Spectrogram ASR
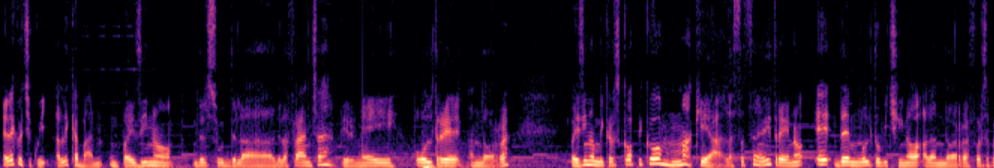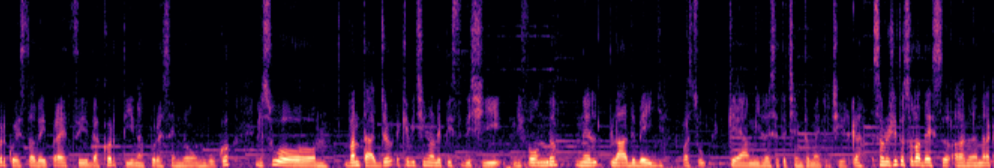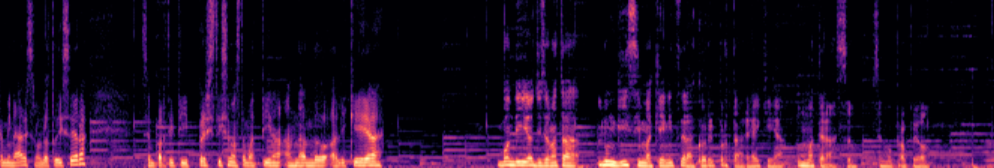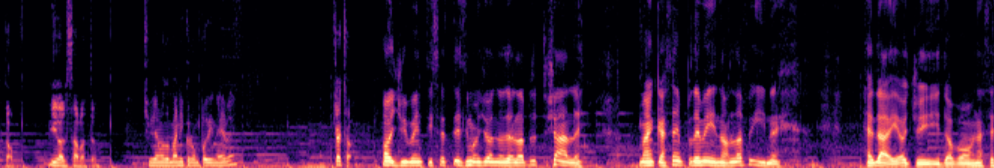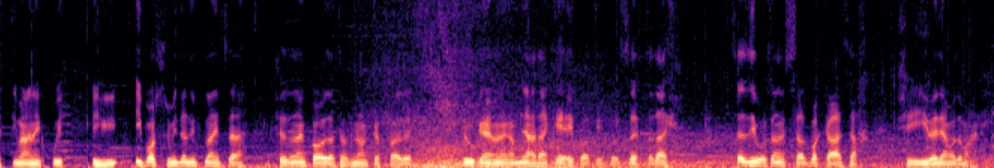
Ed eccoci qui alle Cabannes, un paesino del sud della, della Francia, Pirenei, oltre Andorra. Paesino microscopico ma che ha la stazione di treno ed è molto vicino ad Andorra, forse per questo ha dei prezzi da cortina pur essendo un buco. Il suo vantaggio è che è vicino alle piste di sci di fondo nel Pla de Beige, qua su, che è a 1700 metri circa. Sono riuscito solo adesso ad andare a camminare, sono le 8 di sera siamo partiti prestissimo stamattina andando all'Ikea. Buondì, oggi è giornata lunghissima che inizierà col riportare a Ikea un materasso. Siamo proprio top. Viva il sabato! Ci vediamo domani con un po' di neve. Ciao ciao! Oggi 27 giorno della Brut Challenge, manca sempre meno alla fine. E dai, oggi dopo una settimana in cui i, i postumi dell'influenza c'erano ancora torno anche a fare più che una camminata anche qualche corsetta dai. Se arrivo sano e salvo a casa ci vediamo domani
